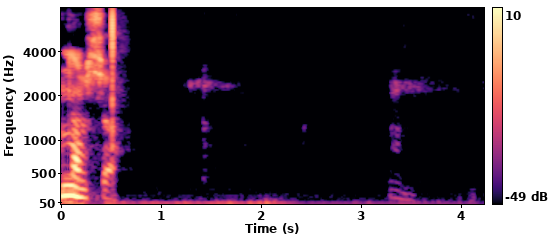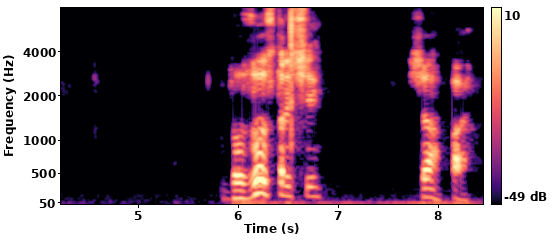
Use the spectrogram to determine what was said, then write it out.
Ну все. До зустрічі. Все, па.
